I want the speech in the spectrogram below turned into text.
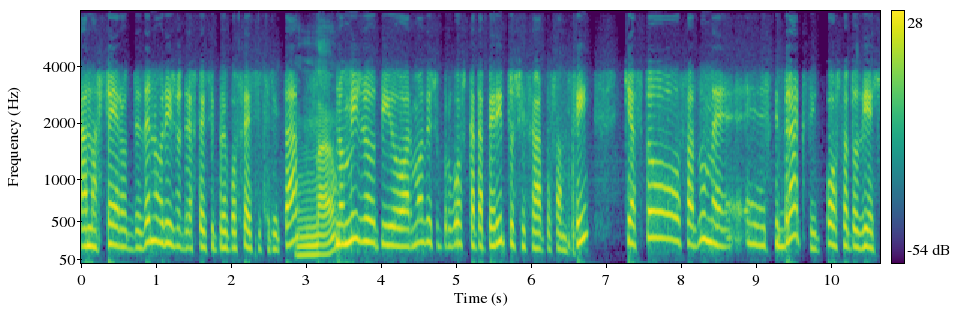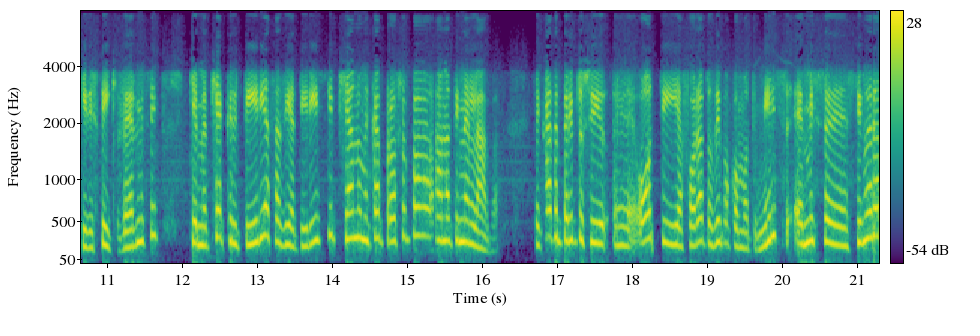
αναφέρονται, δεν ορίζονται αυτές οι προϋποθέσεις ρητά. Να. Νομίζω ότι ο αρμόδιος υπουργός κατά περίπτωση θα αποφανθεί και αυτό θα δούμε ε, στην πράξη πώς θα το διαχειριστεί η κυβέρνηση και με ποια κριτήρια θα διατηρήσει ποια νομικά πρόσωπα ανά την Ελλάδα. Σε κάθε περίπτωση, ε, ό,τι αφορά το Δήμο Κομωτινής, εμείς ε, σήμερα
